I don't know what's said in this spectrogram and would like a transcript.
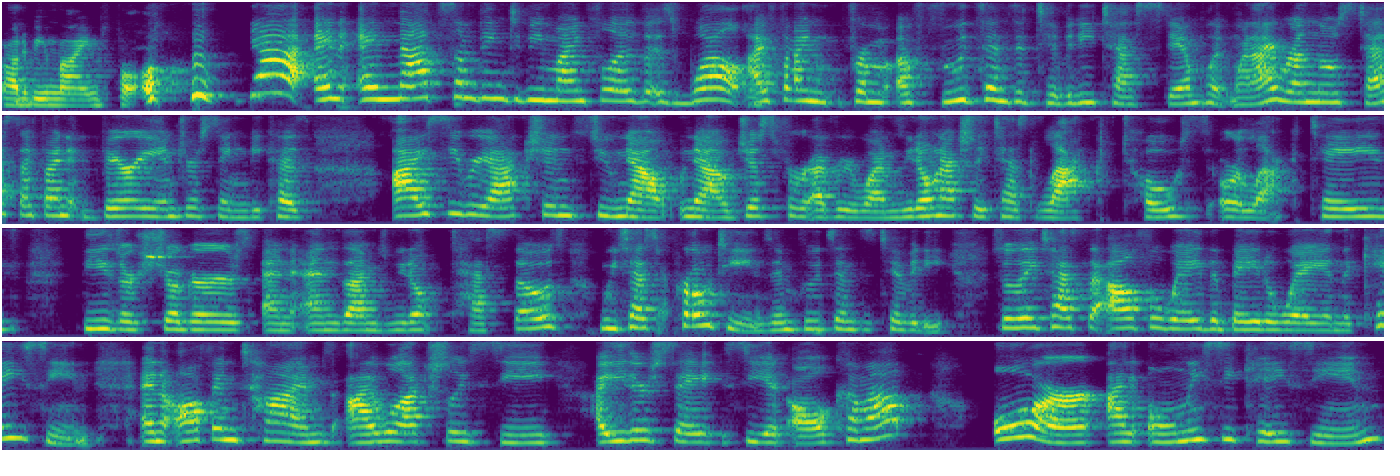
got to be mindful. yeah, and and that's something to be mindful of as well. I find from a food sensitivity test standpoint, when I run those tests, I find it very interesting because I see reactions to now, now just for everyone, we don't actually test lactose or lactase. These are sugars and enzymes. We don't test those. We test proteins and food sensitivity. So they test the alpha whey, the beta whey, and the casein. And oftentimes I will actually see, I either say, see it all come up or I only see casein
